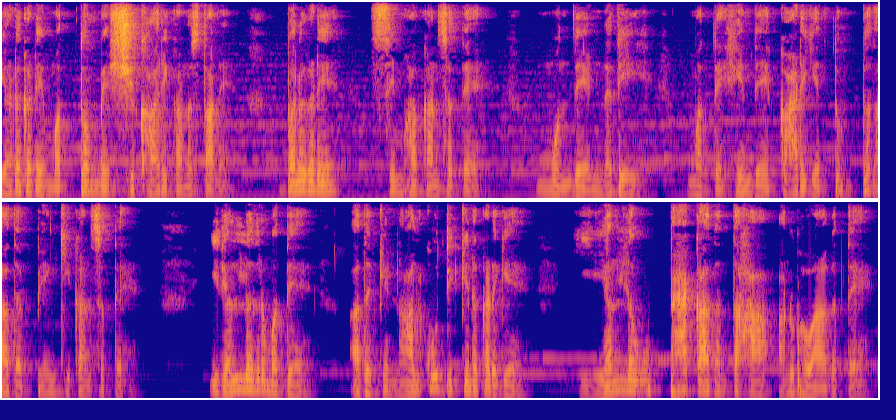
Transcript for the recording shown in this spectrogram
ಎಡಗಡೆ ಮತ್ತೊಮ್ಮೆ ಶಿಕಾರಿ ಕಾಣಿಸ್ತಾನೆ. ಬಲಗಡೆ ಸಿಂಹ ಕಾಣಿಸುತ್ತೆ. ಮುಂದೆ ನದಿ ಮತ್ತು ಹಿಂದೆ ಕಾಡಿಗೆ ದೊಡ್ಡದಾದ ಬೆಂಕಿ ಕಾಣಿಸುತ್ತೆ. ಇದೆಲ್ಲದರ ಮಧ್ಯೆ ಅದಕ್ಕೆ ನಾಲ್ಕು ದಿಕ್ಕಿನ ಕಡೆಗೆ ಎಲ್ಲವೂ ಪ್ಯಾಕ್ ಆದಂತಹ ಅನುಭವ ಆಗುತ್ತೆ.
